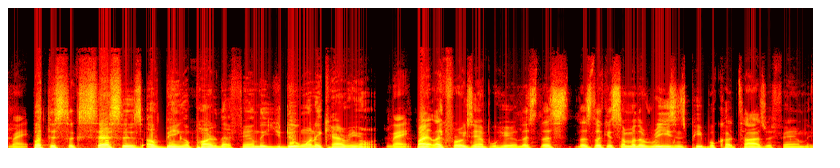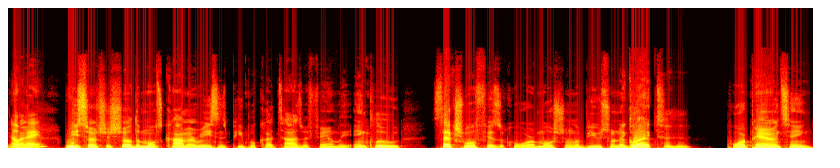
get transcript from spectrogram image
Right. But the successes of being a part of that family, you do want to carry on Right. right? Like for example, here let's let's let's look at some of the reasons people cut ties with family. right? Okay. Researchers show the most common reasons people cut ties with family include sexual, physical, or emotional abuse or neglect, Mhm. poor parenting,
